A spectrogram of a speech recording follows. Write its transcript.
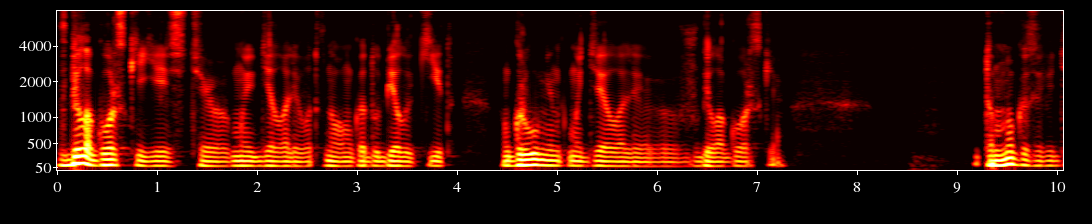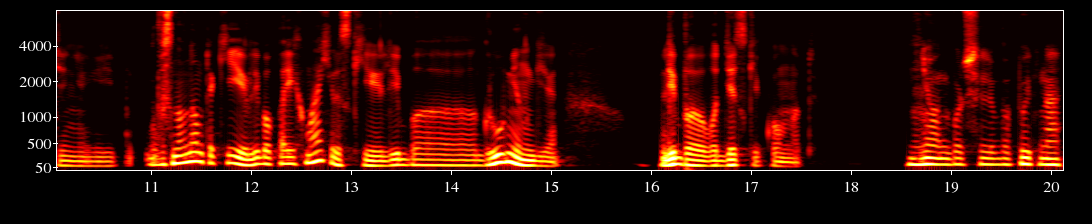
в Белогорске есть, э, мы делали вот в новом году белый кит. Груминг мы делали в Белогорске. Там много заведений. И в основном такие либо парикмахерские, либо груминги, либо вот детские комнаты. Мне он больше любопытно,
